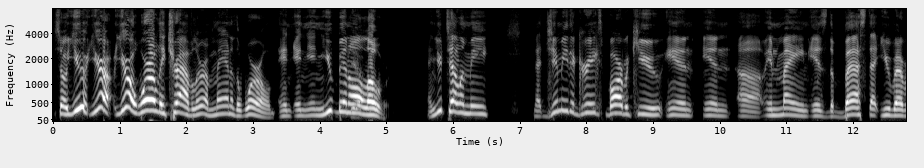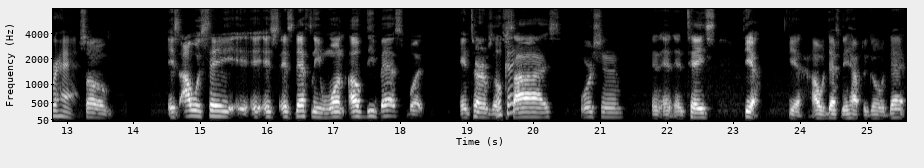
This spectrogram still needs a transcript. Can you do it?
so you you're you're a worldly traveler, a man of the world, and and, and you've been Yeah. all over, and you're telling me that Jimmy the Greek's barbecue in in uh in Maine is the best that you've ever had. so it's I would say it, it- it's it's definitely one of the best, but in terms of Okay. size, portion, and, and, and taste, yeah, yeah, I would definitely have to go with that.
